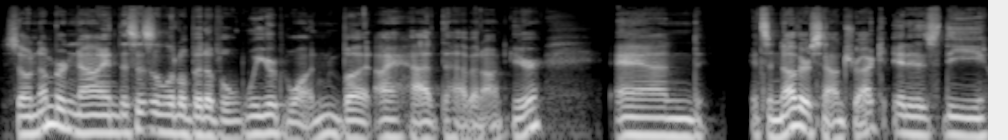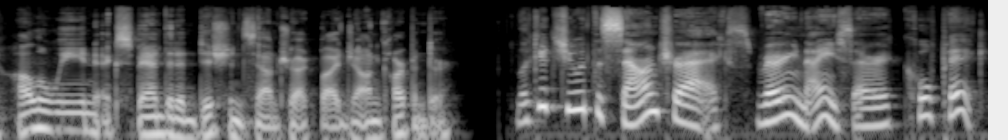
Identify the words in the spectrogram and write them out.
So, number nine, this is a little bit of a weird one, but I had to have it on here. And it's another soundtrack. It is the Halloween Expanded Edition soundtrack by John Carpenter. Look at you with the soundtracks. Very nice, Eric. Cool pick.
